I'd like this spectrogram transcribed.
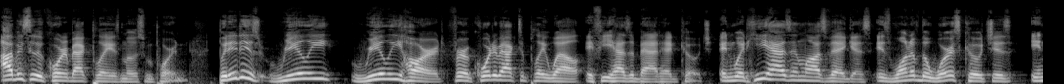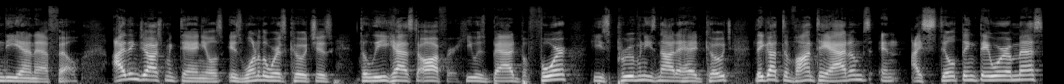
Obviously, the quarterback play is most important, but it is really, really hard for a quarterback to play well if he has a bad head coach. And what he has in Las Vegas is one of the worst coaches in the NFL. I think Josh McDaniels is one of the worst coaches the league has to offer. He was bad before. He's proven he's not a head coach. They got Davante Adams, and I still think they were a mess.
